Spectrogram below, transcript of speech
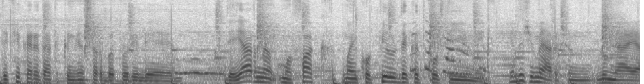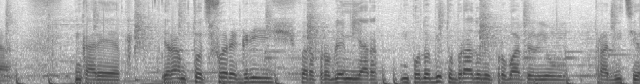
de fiecare dată când vin sărbătorile de iarnă, mă fac mai copil decât copiii mei. Ne ducem iarăși în lumea aia în care eram toți fără griji, fără probleme, iar împodobitul bradului probabil e o tradiție.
